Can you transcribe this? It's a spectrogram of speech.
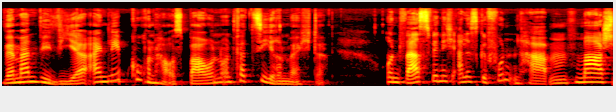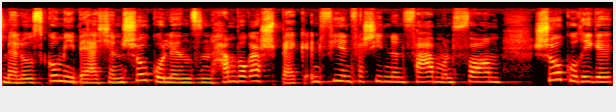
wenn man wie wir ein Lebkuchenhaus bauen und verzieren möchte. Und was wir nicht alles gefunden haben. Marshmallows, Gummibärchen, Schokolinsen, Hamburger Speck in vielen verschiedenen Farben und Formen, Schokoriegel,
